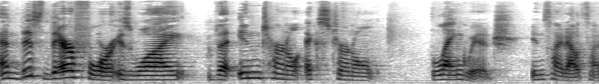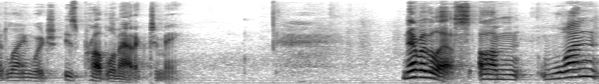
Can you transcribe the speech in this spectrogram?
and this, therefore, is why the internal external language, inside outside language, is problematic to me. Nevertheless, um, one,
